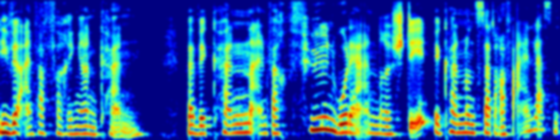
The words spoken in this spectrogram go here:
die wir einfach verringern können weil wir können einfach fühlen, wo der andere steht. Wir können uns darauf einlassen,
